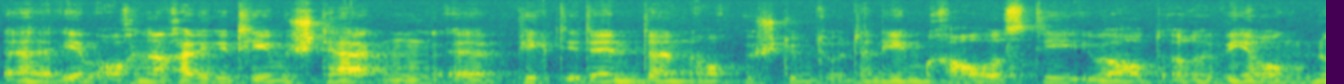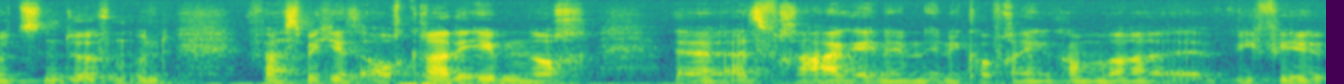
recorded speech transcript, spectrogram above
äh, eben auch nachhaltige Themen stärken, äh, pickt ihr denn dann auch bestimmte Unternehmen raus, die überhaupt eure Währung nutzen dürfen? Und was mich jetzt auch gerade eben noch äh, als Frage in den, in den Kopf reingekommen war, äh, wie viel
